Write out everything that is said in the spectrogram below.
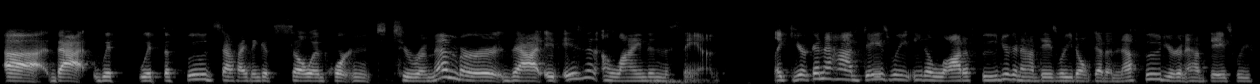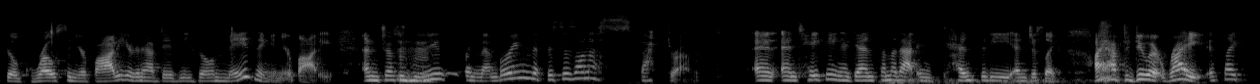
uh that with with the food stuff, I think it's so important to remember that it isn't aligned in the sand like you're going to have days where you eat a lot of food. You're going to have days where you don't get enough food. You're going to have days where you feel gross in your body. You're going to have days that you feel amazing in your body. And just mm-hmm. really remembering that this is on a spectrum and and taking again some of that intensity and just like I have to do it right. It's like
